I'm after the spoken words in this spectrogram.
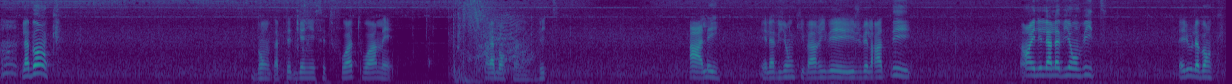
Oh, La banque. Bon, t'as peut-être gagné cette fois, toi, mais... À la banque maintenant, vite. Allez. Et l'avion qui va arriver, je vais le rater. Non, il est là l'avion, vite. Elle est où la banque?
